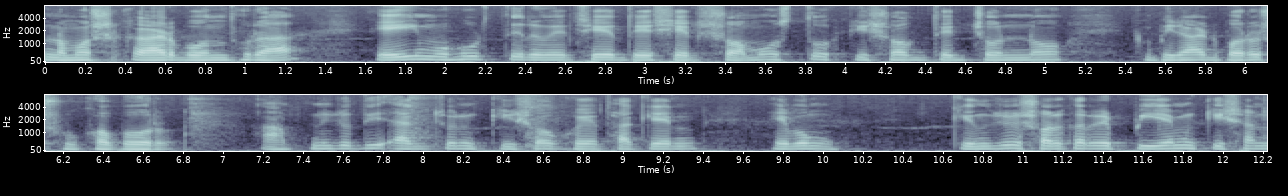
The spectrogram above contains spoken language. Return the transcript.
নমস্কার বন্ধুরা, এই মুহূর্তে রয়েছে দেশের সমস্ত কৃষকদের জন্য বিরাট বড় সুখবর। আপনি যদি একজন কৃষক হয়ে থাকেন এবং কেন্দ্রীয় সরকারের পিএম কিষাণ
